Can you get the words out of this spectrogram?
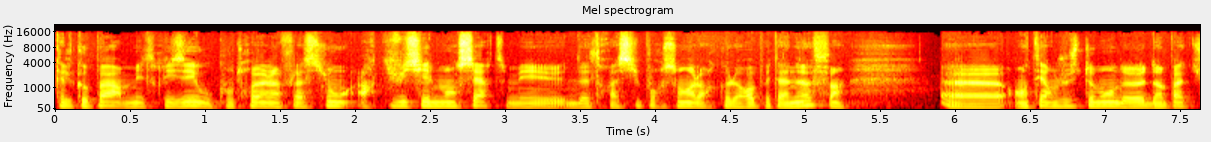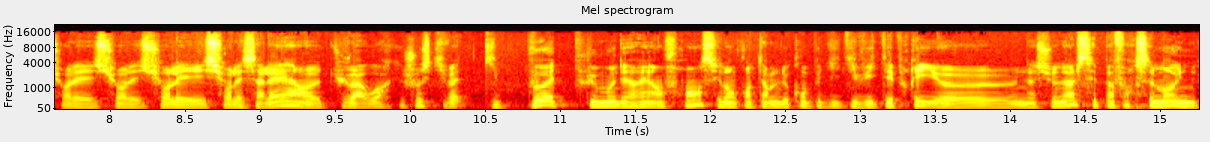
quelque part maîtrisé ou contrôlé l'inflation artificiellement certes, mais d'être à 6% alors que l'Europe est à 9, euh, en termes justement d'impact sur les, sur, les, sur, les, sur les salaires, euh, tu vas avoir quelque chose qui, va, qui peut être plus modéré en France. Et donc en termes de compétitivité prix euh, nationale, c'est pas forcément une,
